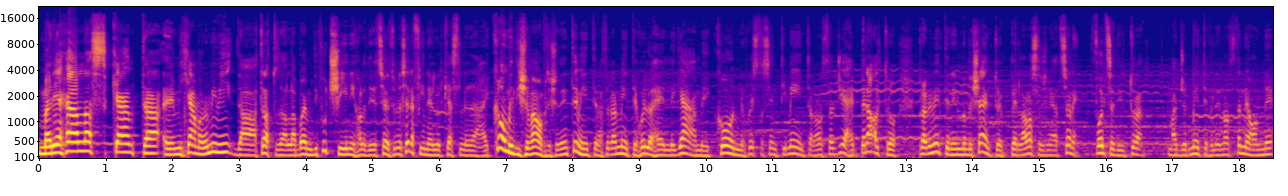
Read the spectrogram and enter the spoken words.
Maria Callas canta eh, Mi chiamano Mimì, da, tratto dalla Bohème di Puccini con la direzione di Tullio Serafini e l'orchestra RAI. Come dicevamo precedentemente, naturalmente quello che è il legame con questo sentimento, la nostalgia, che peraltro probabilmente nel Novecento e per la nostra generazione, forse addirittura maggiormente per le nostre nonne,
